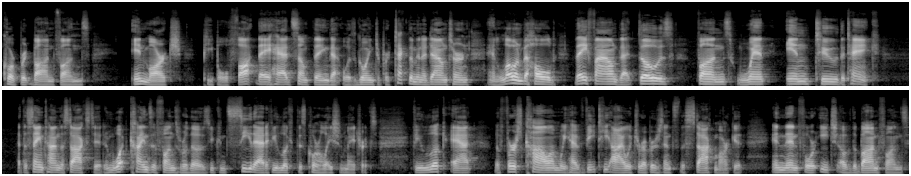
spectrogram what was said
corporate bond funds in March. People thought they had something that was going to protect them in a downturn, and lo and behold, they found that those funds went into the tank at the same time the stocks did. And what kinds of funds were those? You can see that if you look at this correlation matrix. If you look at the first column, we have VTI, which represents the stock market. And then for each of the bond funds,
